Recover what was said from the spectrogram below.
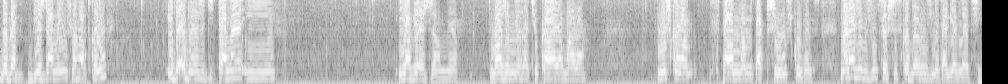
Dobra, wjeżdżamy już na hardkorów. Idę odłożyć itemy i... i ja wjeżdżam, nie? Może mnie zaciukają, ale... Łóżko mam... Spawn mam i tak przy łóżku, więc... Na razie wrzucę wszystko do różny, tak jak leci.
